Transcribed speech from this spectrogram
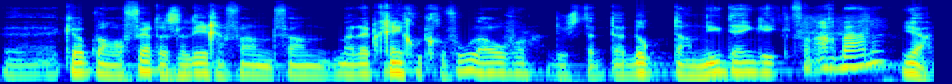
uh, ik heb ook wel offertes liggen van, van, maar daar heb ik geen goed gevoel over. Dus dat, dat doe ik dan niet, denk ik. Van acht banen? Ja.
